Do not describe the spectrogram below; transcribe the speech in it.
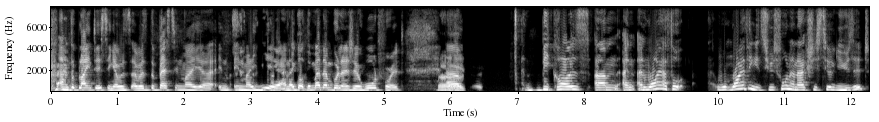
at the blind tasting. I was I was the best in my uh, in in my year, and I got the Madame Bollinger Award for it. Uh, okay. Because um, and and why I thought why I think it's useful and I actually still use it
